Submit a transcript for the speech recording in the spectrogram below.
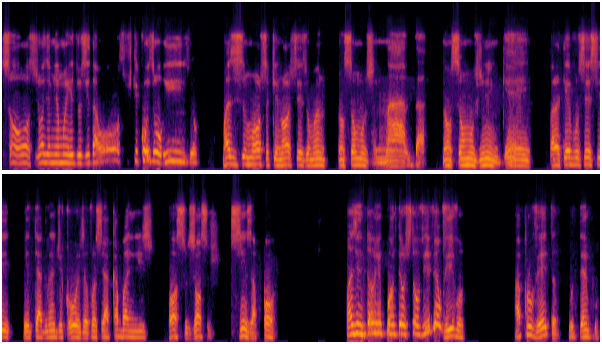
só ossos, olha a minha mãe reduzida a ossos, que coisa horrível. Mas isso mostra que nós, seres humanos, não somos nada, não somos ninguém. Para que você se meter a grande coisa, você acaba nisso, ossos, ossos, cinza, pó. Mas então, enquanto eu estou vivo, eu vivo. Aproveita o tempo.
